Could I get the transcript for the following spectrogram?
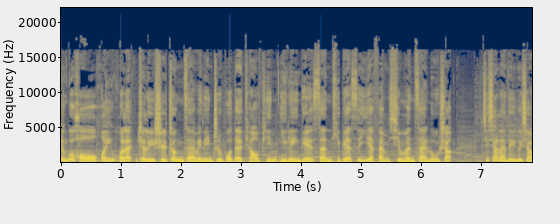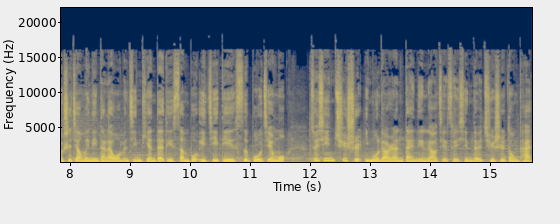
点过后，欢迎回来，这里是正在为您直播的调频一零点三 TBS EFM 新闻在路上。接下来的一个小时将为您带来我们今天的第三部以及第四部节目，最新趋势一目了然，带您了解最新的趋势动态。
